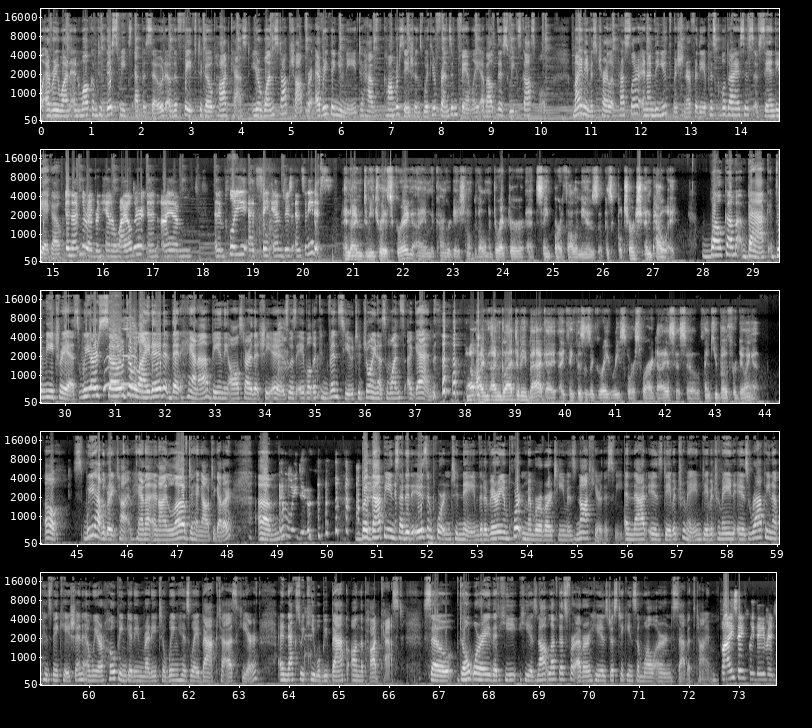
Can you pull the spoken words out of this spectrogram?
Hello, everyone, and welcome to this week's episode of the Faith to Go podcast, your one stop shop for everything you need to have conversations with your friends and family about this week's gospel. My name is Charlotte Pressler, and I'm the youth missioner for the Episcopal Diocese of San Diego. And I'm the Reverend Hannah Wilder, and I am an employee at St. Andrew's Encinitas. And I'm Demetrius Gregg. I am the Congregational Development Director at St. Bartholomew's Episcopal Church in Poway. Welcome back, Demetrius. We are so delighted that Hannah, being the all star that she is, was able to convince you to join us once again. well, I'm, I'm glad to be back. I, I think this is a great resource for our diocese, so thank you both for doing it. Oh, we have a great time. Hannah and I love to hang out together. Um, we do. but that being said, it is important to name that a very important member of our team is not here this week, and that is David Tremaine. David Tremaine is wrapping up his vacation, and we are hoping getting ready to wing his way back to us here. And next week, he will be back on the podcast. So don't worry that he he has not left us forever. He is just taking some well earned Sabbath time. Fly safely, David.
